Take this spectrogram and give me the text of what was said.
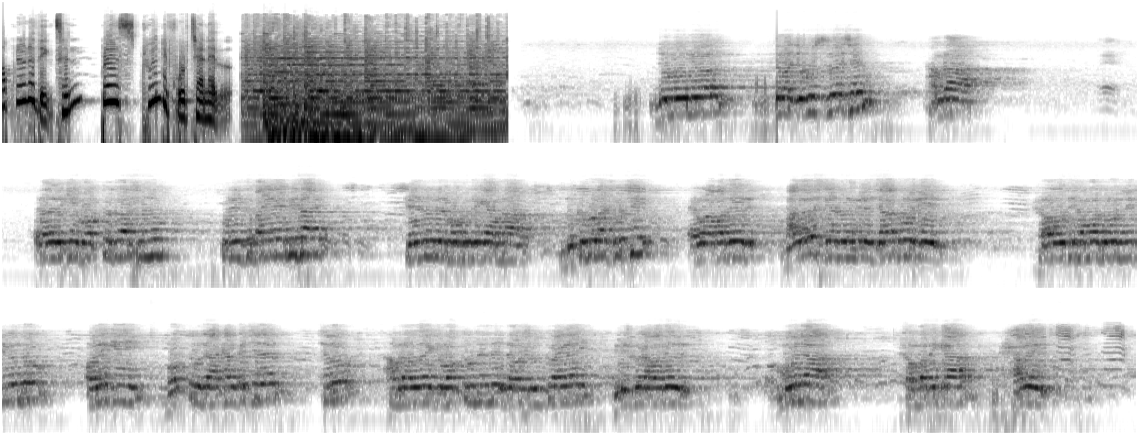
আপনারা দেখছেন press twenty four channel আমরা ওনাদেরকে বক্তব্য দেওয়ার পক্ষ থেকে আমরা দুঃখ প্রকাশ করছি এবং আমাদের বাংলাদেশ সভাপতি অনেকেই বক্তব্য আকাঙ্ক্ষা ছিলেন, ছিল। আমরা ওদেরকে বক্তব্য দিতে দেওয়ার সুযোগ পাই নাই। বিশেষ করে আমাদের মহিলা সম্পাদিকা সাবেক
